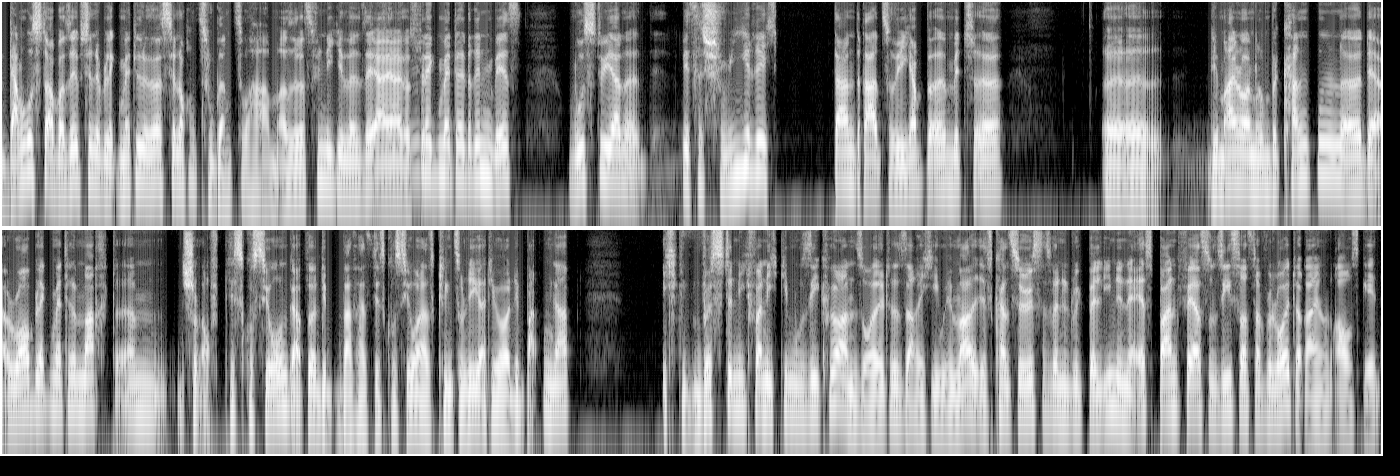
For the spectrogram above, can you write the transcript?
da musst du aber selbst in der Black Metal hörst ja noch einen Zugang zu haben. Also das finde ich, wenn du selbst Ja, ja, das der Black Metal drin bist, musst du ja, ist es schwierig, da einen Draht zu. Ich habe äh, mit äh, äh, dem einen oder anderen Bekannten, äh, der Raw Black Metal macht, ähm, schon oft Diskussionen gehabt, oder die, was heißt Diskussion, das klingt so negativ, aber Debatten gehabt. Ich wüsste nicht, wann ich die Musik hören sollte, sage ich ihm immer. Jetzt kannst du höchstens, wenn du durch Berlin in der S-Bahn fährst und siehst, was da für Leute rein und rausgehen.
